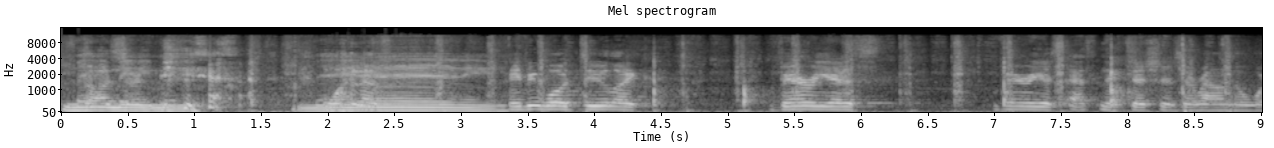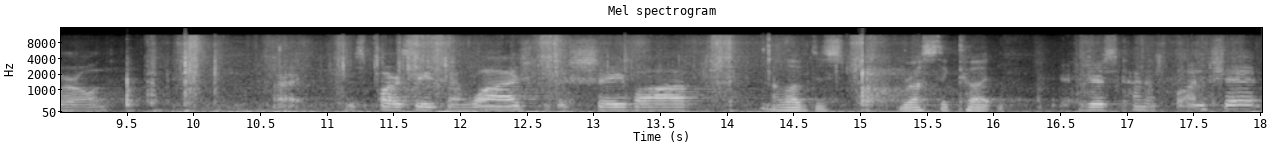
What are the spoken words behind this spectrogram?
Many, dozen. many, many. One of- Many. Maybe we'll do like various various ethnic dishes around the world. Alright, this parsley's been washed, just shave off, I love this rustic cut. just kind of bunch it,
